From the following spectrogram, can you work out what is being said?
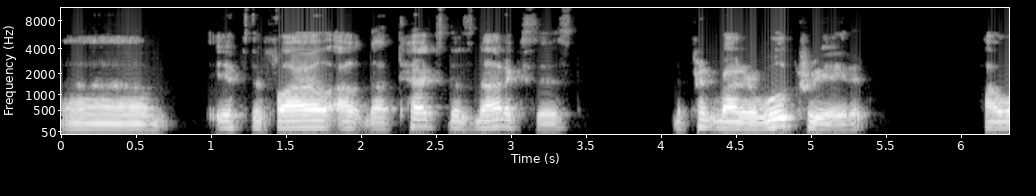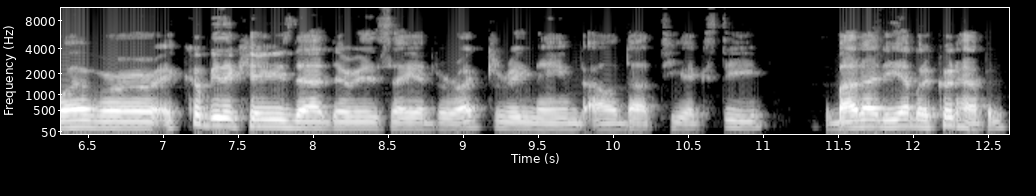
Um, if the file out.txt does not exist, the print writer will create it. However, it could be the case that there is a, directory named out.txt. It's a bad idea, but it could happen.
